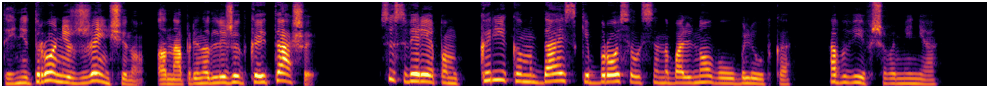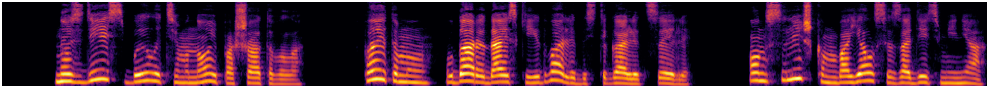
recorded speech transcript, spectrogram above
«Ты не тронешь женщину, она принадлежит Кайташи!» Со свирепым криком Дайски бросился на больного ублюдка, обвившего меня. Но здесь было темно и пошатывало. Поэтому удары Дайски едва ли достигали цели. Он слишком боялся задеть меня.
